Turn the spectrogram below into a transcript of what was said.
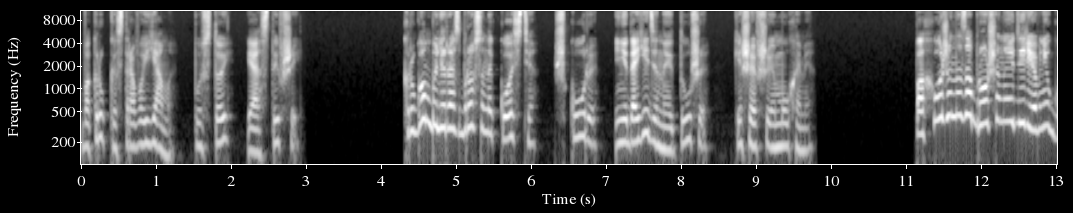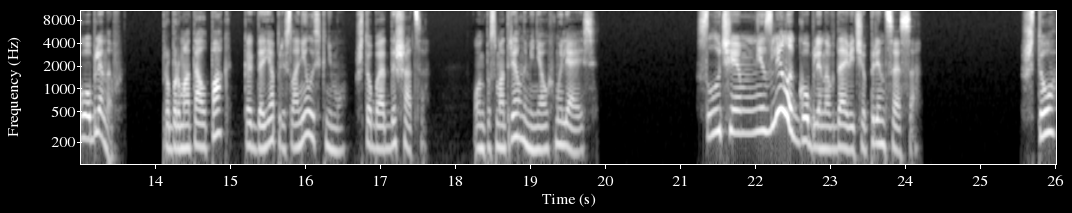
вокруг костровой ямы, пустой и остывшей. Кругом были разбросаны кости, шкуры и недоеденные туши, кишевшие мухами. Похоже на заброшенную деревню гоблинов, пробормотал Пак, когда я прислонилась к нему, чтобы отдышаться. Он посмотрел на меня, ухмыляясь. Случаем не злила гоблинов давича принцесса? Что?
